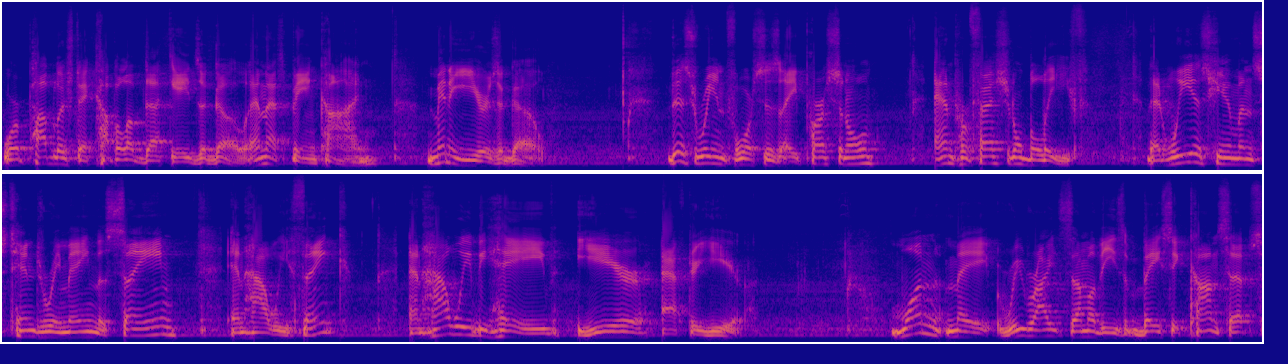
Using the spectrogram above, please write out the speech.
were published a couple of decades ago, and that's being kind, many years ago. This reinforces a personal and professional belief that we as humans tend to remain the same in how we think and how we behave year after year. One may rewrite some of these basic concepts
